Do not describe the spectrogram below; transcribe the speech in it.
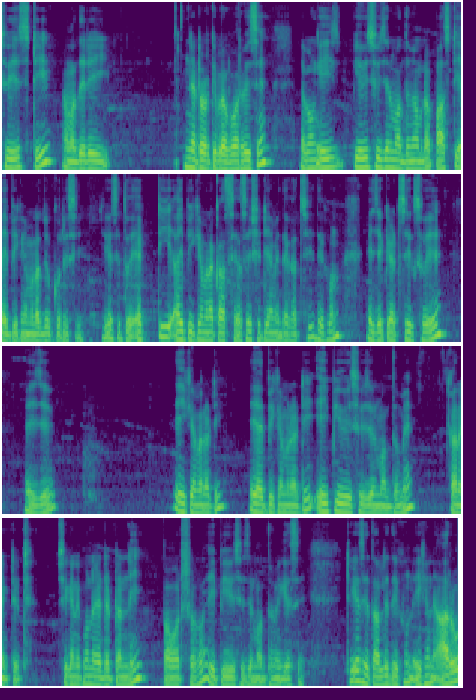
সুইচটি আমাদের এই নেটওয়ার্কে ব্যবহার হয়েছে এবং এই পিওই সুইচের মাধ্যমে আমরা পাঁচটি আইপি ক্যামেরা যোগ করেছি, ঠিক আছে? তো একটি আইপি ক্যামেরা কাছে আছে সেটি আমি দেখাচ্ছি। দেখুন, এই যে ক্যাট সিক্স হয়ে এই যে এই ক্যামেরাটি এই আইপি ক্যামেরাটি এই পিওই সুইচের মাধ্যমে কানেক্টেড সেখানে কোনো অ্যাডাপ্টার নেই পাওয়ার সহ এই পিওই সুইচের মাধ্যমে গেছে, ঠিক আছে? তাহলে দেখুন, এখানে আরও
